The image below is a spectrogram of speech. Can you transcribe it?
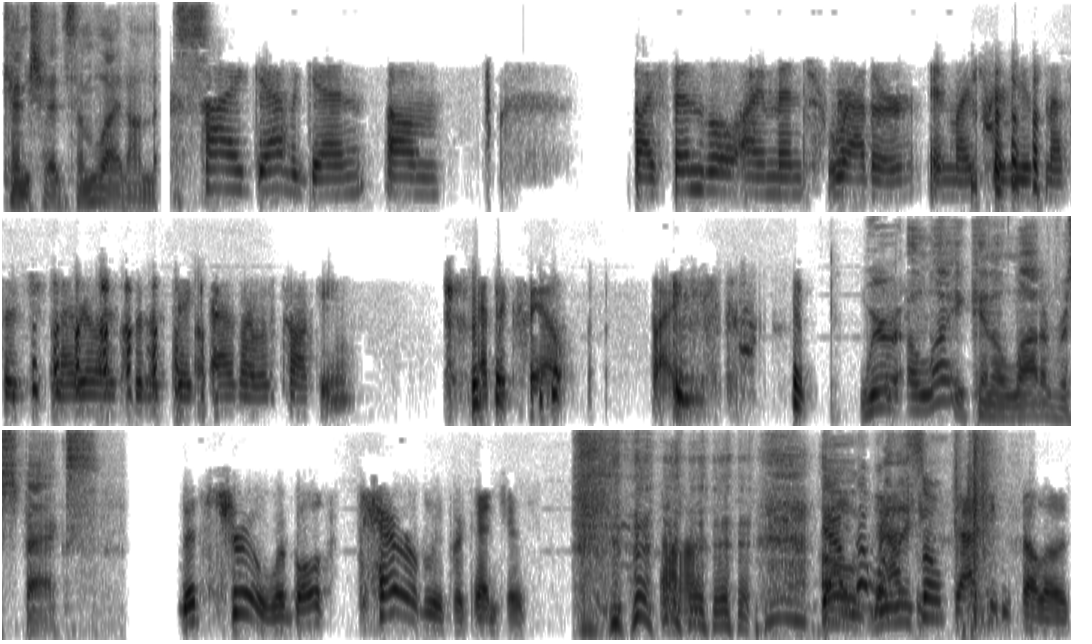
can shed some light on this. Hi, Gab again. Um, by Fenzel, I meant Wrather in my previous message, and I realized the mistake as I was talking. Epic fail. Bye. We're alike in a lot of respects. That's true. We're both terribly pretentious. oh, Yeah, that was really? so- Dashing fellows.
